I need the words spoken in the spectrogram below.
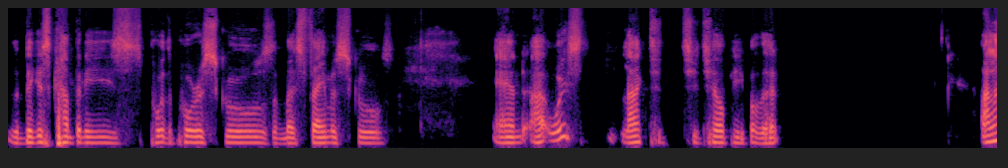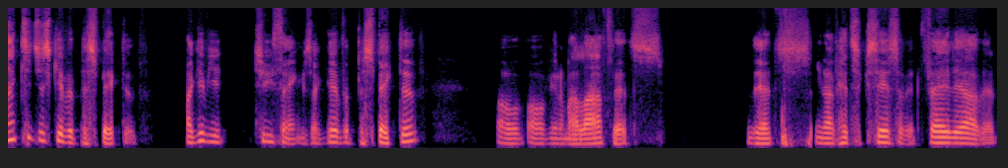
the biggest companies, the poorest schools, the most famous schools. And I always like to, to tell people that I like to just give a perspective. I give you two things. I give a perspective of, of you know my life that's that's you know I've had success, I've had failure, I've had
